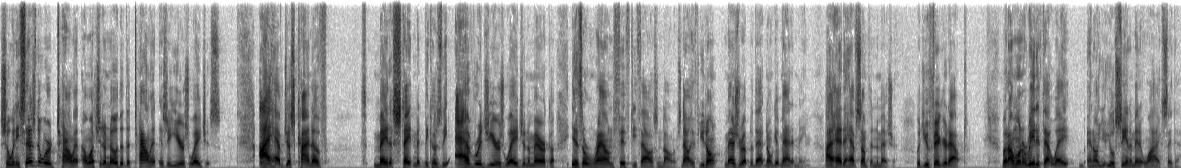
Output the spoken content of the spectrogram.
So when he says the word talent, I want you to know that the talent is a year's wages. I have just kind of made a statement because the average year's wage in America is around $50,000. Now, if you don't measure up to that, don't get mad at me. I had to have something to measure. But you figure it out. But I want to read it that way, and I'll, you'll see in a minute why I say that.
